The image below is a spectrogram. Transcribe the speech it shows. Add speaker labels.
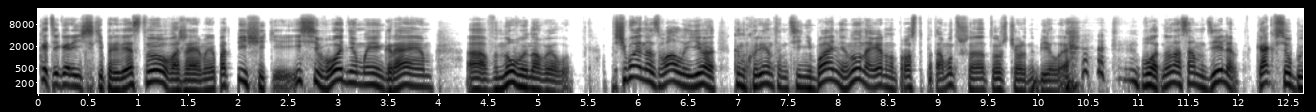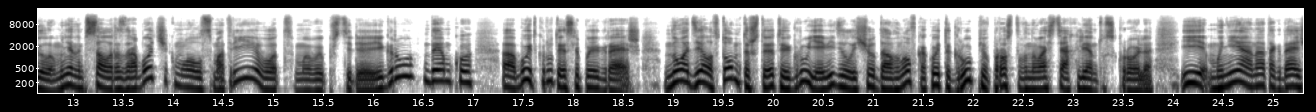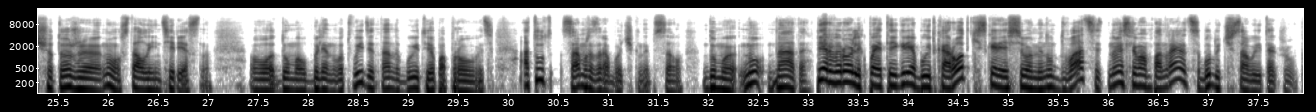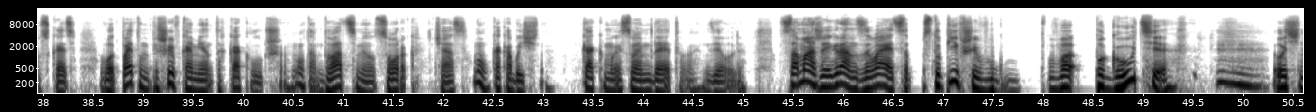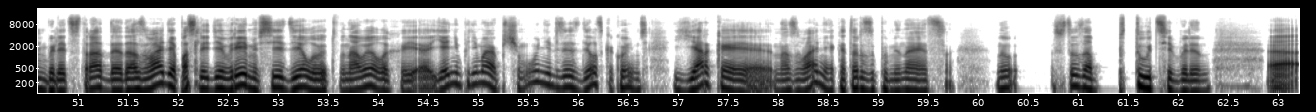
Speaker 1: Категорически приветствую, уважаемые подписчики. И сегодня мы играем а, в новую новеллу. Почему я назвал ее конкурентом Тини Банни? Ну, наверное, просто потому, что она тоже черно-белая. вот, но на самом деле, как все было? Мне написал разработчик, мол, смотри, вот мы выпустили игру, демку, а, будет круто, если поиграешь. Но дело в том, то, что эту игру я видел еще давно в какой-то группе, просто в новостях ленту скролля. И мне она тогда еще тоже, ну, стала интересна. Вот, думал, блин, вот выйдет, надо будет ее попробовать. А тут сам разработчик написал. Думаю, ну, надо. Первый ролик по этой игре будет короткий, скорее всего, минут 20, но если вам понравится, буду часовые также выпускать. Вот, поэтому пиши в комментах, как лучше. Ну, там, 20 минут, 40, час. Ну, как обычно. Как мы с вами до этого делали. Сама же игра называется «Поступивший в, в Пагуте». Очень, блядь, странное название. Последнее время все делают в новеллах. И э, я не понимаю, почему нельзя сделать какое-нибудь яркое название, которое запоминается. Ну, что за птути, блин. А,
